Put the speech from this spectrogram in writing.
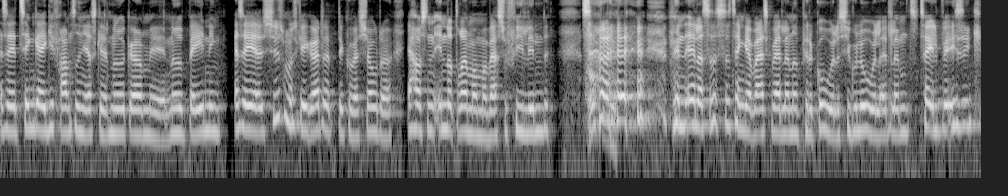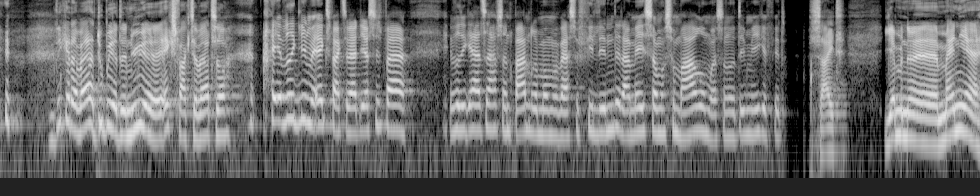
Altså, jeg tænker ikke i fremtiden, jeg skal have noget at gøre med noget baning. Altså, jeg synes måske godt, at det kunne være sjovt. At jeg har jo sådan en indre drøm om at være Sofie Linde. Så, okay. men ellers så, så tænker jeg bare, at jeg skal være et eller andet pædagog eller psykolog eller et eller andet totalt basic. det kan da være, at du bliver den nye uh, X-Factor-vært så. Ej, jeg ved ikke lige med X-Factor-vært. Jeg synes bare, jeg ved ikke, jeg har altid haft sådan en barndrøm om at være Sofie Linde, der er med i Sommer Summarum og sådan noget. Det er mega fedt. Sejt. Jamen, uh, Manja,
